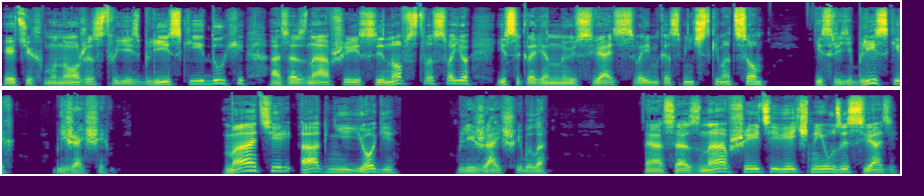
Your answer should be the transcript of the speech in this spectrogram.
этих множеств, есть близкие духи, осознавшие сыновство свое и сокровенную связь с своим космическим отцом, и среди близких — ближайшие. Матерь Агни-йоги ближайшей была, осознавшая эти вечные узы связи.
